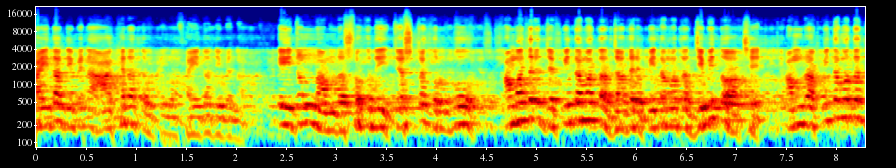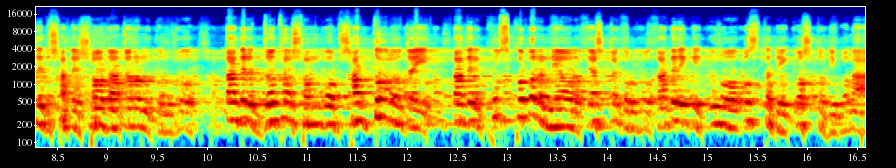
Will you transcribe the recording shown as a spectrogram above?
ফায়দা দিবে না, আখেরাতেও কোনো ফায়দা দিবে না। এই জন্য আমরা সকলেই চেষ্টা করব, আমাদের যে পিতামাতা, যাদের পিতামাতা জীবিত আছে, আমরা পিতামাতাদের সাথে সদ আচরণ করব, তাদের যথাসম্ভব সাধ্য অনুযায়ী তাদের খোঁজখবর নেওয়ার চেষ্টা করব, তাদেরকে কোনো অবস্থাতেই কষ্ট দিব না।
